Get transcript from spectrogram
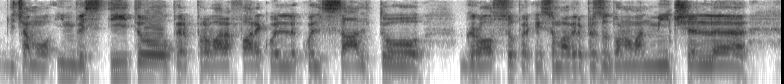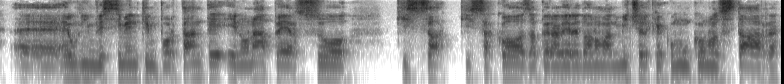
diciamo investito per provare a fare quel, quel salto grosso perché insomma aver preso Donovan Mitchell eh, è un investimento importante e non ha perso chissà, chissà cosa per avere Donovan Mitchell che è comunque uno star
